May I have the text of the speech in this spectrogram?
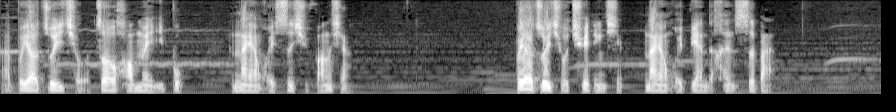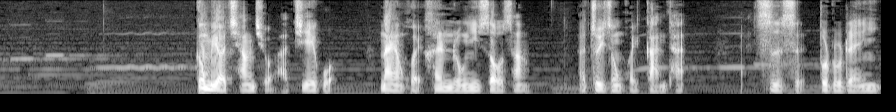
啊！不要追求走好每一步，那样会失去方向；不要追求确定性，那样会变得很失败；更不要强求啊结果，那样会很容易受伤啊！最终会感叹事事不如人意。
